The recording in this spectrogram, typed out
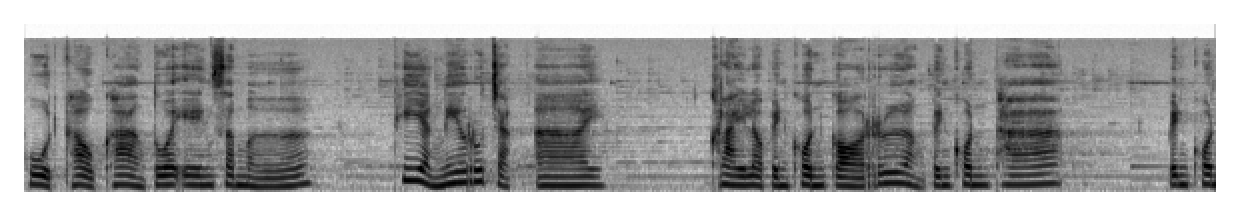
พูดเข้าข้างตัวเองเสมอ ที่อย่างนี้รู้จักอาย ใครเราเป็นคนก่อเรื่อง เป็นคนท้า เป็นคน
